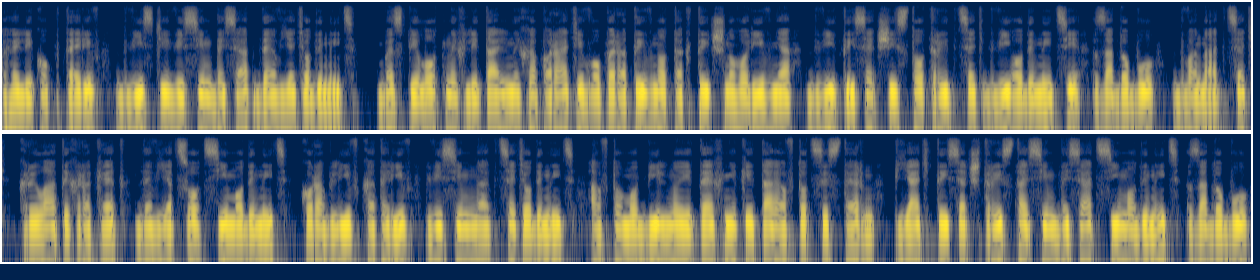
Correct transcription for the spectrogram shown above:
гелікоптерів, 289 одиниць. Безпілотних літальних апаратів оперативно-тактичного рівня 2132 одиниці за добу, 12 крилатих ракет, 907 одиниць, кораблів катерів, 18 одиниць, автомобільної техніки та автоцистерн, 5377 одиниць за добу,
